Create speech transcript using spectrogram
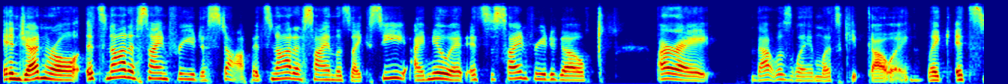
in general, it's not a sign for you to stop. It's not a sign that's like, see, I knew it. It's a sign for you to go, all right, that was lame. Let's keep going. Like it's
